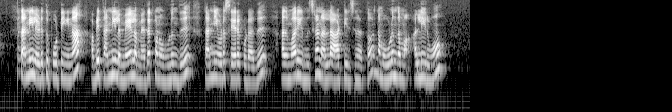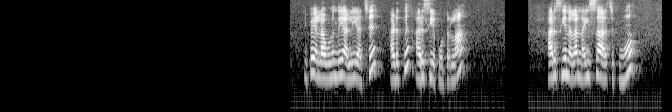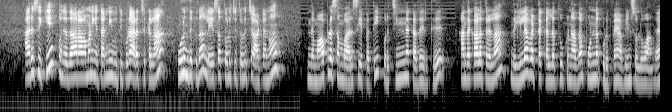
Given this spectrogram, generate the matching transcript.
தண்ணியில் எடுத்து போட்டிங்கன்னா அப்படியே தண்ணியில் மேலே மிதக்கணும் உளுந்து. தண்ணியோடு சேரக்கூடாது. அது மாதிரி இருந்துச்சுன்னா நல்லா ஆட்டிருச்சுன்னு அர்த்தம். நம்ம உளுந்தமாக அள்ளிடுவோம் இப்போ எல்லா உளுந்தையும் அள்ளியாச்சு. அடுத்து அரிசியை போட்டுடலாம். அரிசியை நல்லா நைஸாக அரைச்சிக்குவோம். அரிசிக்கு கொஞ்சம் தாராளமாக நீங்கள் தண்ணி ஊற்றி கூட அரைச்சிக்கலாம். உளுந்துக்கு தான் லேசாக தொளிச்சு தொளிச்சு ஆட்டணும். இந்த மாப்பிள்ளை சம்பா அரிசியை பற்றி ஒரு சின்ன கதை இருக்குது அந்த காலத்துலலாம் இந்த இளவட்ட கல்லை தூக்குனா தான் பொண்ணை கொடுப்பேன் அப்படின்னு சொல்லுவாங்க.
